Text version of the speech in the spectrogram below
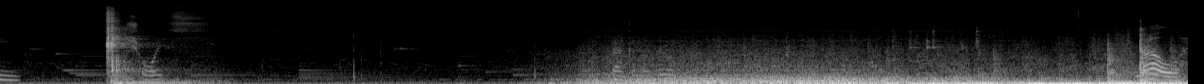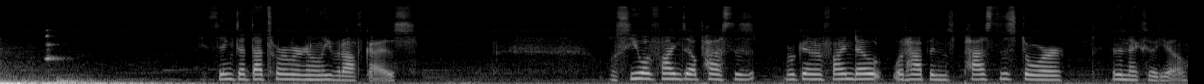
Chapter 14 Choice. Back in the room. Well, I think that that's where we're going to leave it off, guys. We'll see what finds out past this. We're going to find out what happens past this door in the next video.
